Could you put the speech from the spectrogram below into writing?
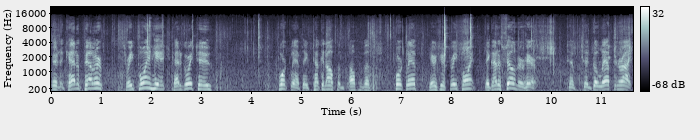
There's a Caterpillar three-point hitch, category two, forklift. They took it off of, off of a forklift. Here's your three-point. They got a cylinder here to, to go left and right.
